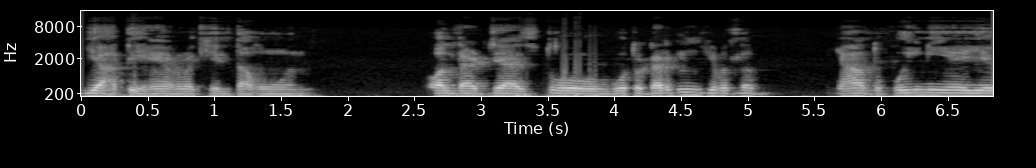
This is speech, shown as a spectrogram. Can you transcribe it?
یہ آتے ہیں اور میں کھیلتا ہوں۔ آل دیٹ جیز تو وہ تو ڈر گئی کہ مطلب یہاں تو کوئی نہیں ہے، یہ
